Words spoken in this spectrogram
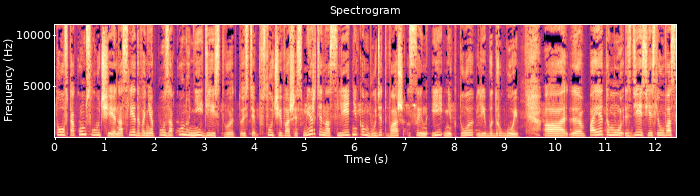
то в таком случае наследование по закону не действует. То есть в случае вашей смерти наследником будет ваш сын и никто либо другой. А, э, Поэтому здесь, если у вас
